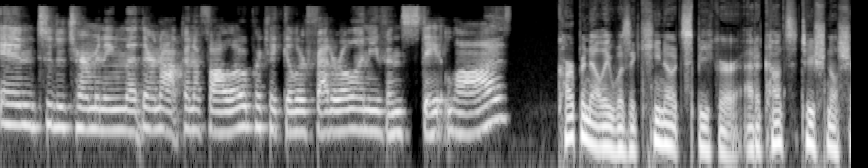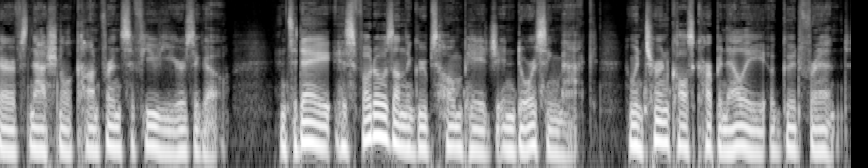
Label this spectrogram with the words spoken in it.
into determining that they're not going to follow particular federal and even state laws. Carpinelli was a keynote speaker at a constitutional sheriff's national conference a few years ago. And today, his photo is on the group's homepage endorsing Mack, who in turn calls Carpinelli a good friend.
